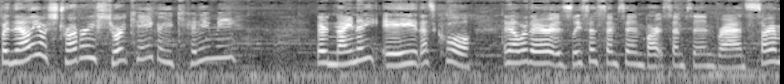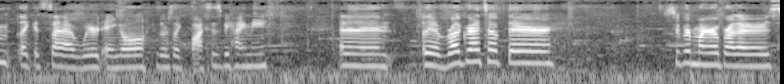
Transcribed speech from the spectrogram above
but now they have strawberry shortcake. Are you kidding me? They're 9.98. That's cool. And over there is Lisa Simpson, Bart Simpson, Brad. Sorry, I'm like it's a weird angle there's like boxes behind me. And then they have Rugrats up there, Super Mario Brothers,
